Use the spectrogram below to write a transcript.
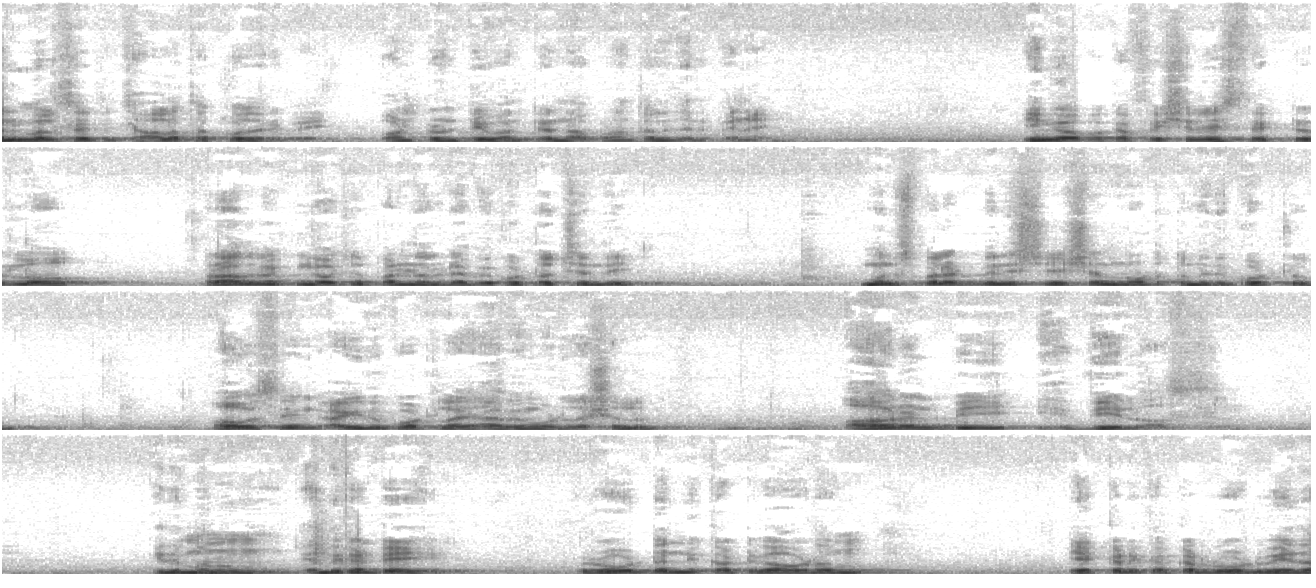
అనిమల్స్ అయితే చాలా తక్కువ చనిపోయాయి వన్ ట్వంటీ వన్ టెన్ ఆ ప్రాంతంలో చనిపోయినాయి. ఇంకో పక్క ఫిషరీస్ సెక్టర్లో ప్రాథమికంగా వచ్చిన పన్నెండు వందల డెబ్బై కోట్లు వచ్చింది. మున్సిపల్ అడ్మినిస్ట్రేషన్ నూట తొమ్మిది కోట్లు. హౌసింగ్ ఐదు కోట్ల యాభై మూడు లక్షలు. R and B heavy loss. ఇది మనం ఎందుకంటే రోడ్ అన్ని కట్ కావడం ఎక్కడికక్కడ రోడ్డు మీద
